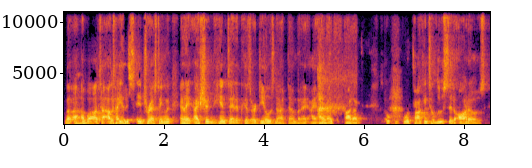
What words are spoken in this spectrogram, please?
well, uh, well, I'll, t- I'll tell you this interesting one, and I, I, shouldn't hint at it because our deal is not done. But I, I, I like the product. We're talking to Lucid Autos,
